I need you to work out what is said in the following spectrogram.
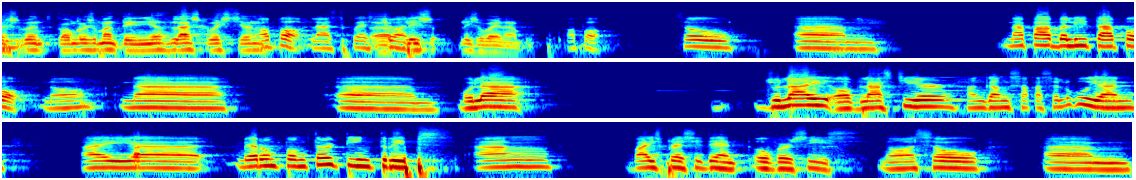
Congressman, Congressman Tenyo, last question. Opo, last Uh, question. please, please wind up. Opo. So, um, napabalita po no na um, mula July of last year hanggang sa kasalukuyan ay uh, meron pong 13 trips ang Vice President overseas no so um,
